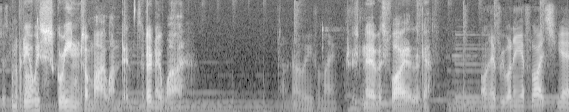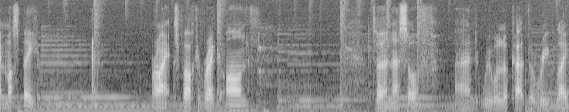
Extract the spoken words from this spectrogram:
Just Somebody always screams on my landings. I don't know why. Don't know either, mate. Just nervous flyers, I guess. On every one of your flights, yeah, must be. Right, let's parking brake on. Turn this off, and we will look at the replay.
